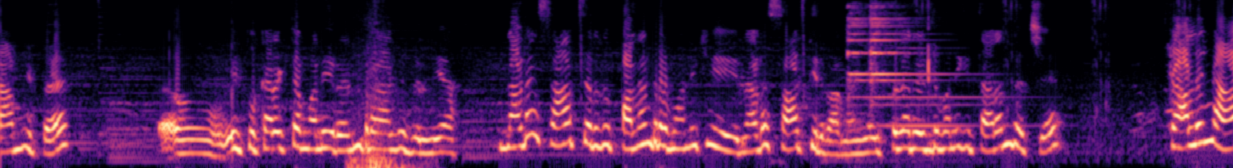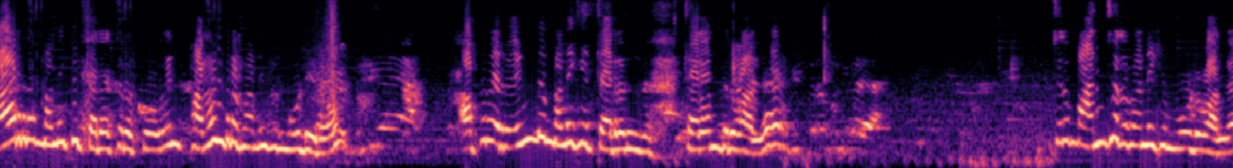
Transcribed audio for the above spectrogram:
காமிப்பேன். இப்போ கரெக்டா மணி ரெண்டரை ஆகுது இல்லையா? நடை சாத்துறது பன்னெண்டரை மணிக்கு நடை சாத்திடுவாங்க. இப்பதான் ரெண்டு மணிக்கு திறந்துச்சு. காலையில ஆறரை மணிக்கு திறக்கிற கோவில் பன்னெண்டரை மணிக்கு மூடிடும் அப்புறம் ரெண்டு மணிக்கு திறந்து திறந்துருவாங்க. திரும்ப அஞ்சரை மணிக்கு மூடுவாங்க.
